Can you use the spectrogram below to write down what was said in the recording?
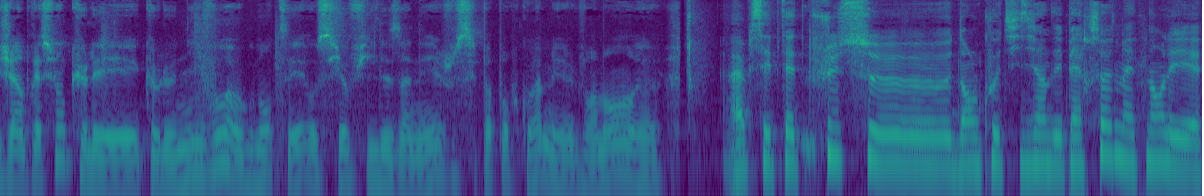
J'ai l'impression que, le niveau a augmenté aussi au fil des années. Je sais pas pourquoi, mais vraiment. euh, Ah, c'est peut-être plus euh, dans le quotidien des personnes maintenant, les,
